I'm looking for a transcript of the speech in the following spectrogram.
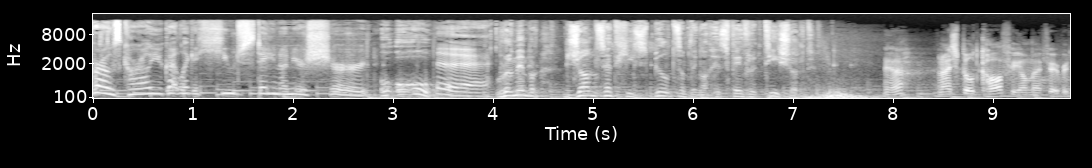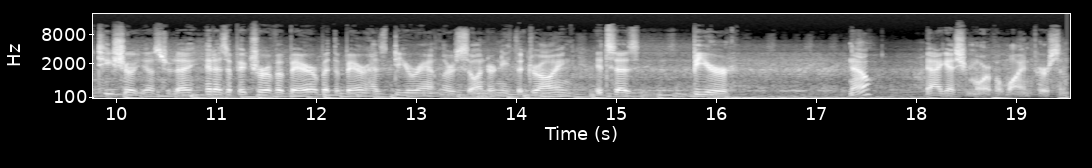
Gross, Karl, you got like a huge stain on your shirt. Oh, oh, oh. Remember, John said he spilled something on his favorite t shirt. Yeah, and I spilled coffee on my favorite t shirt yesterday. It has a picture of a bear, but the bear has deer antlers, so underneath the drawing, it says beer. No? Yeah, I guess you're more of a wine person.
